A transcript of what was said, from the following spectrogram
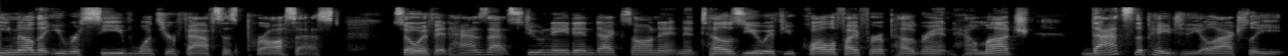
email that you receive once your FAFSA is processed. So if it has that student aid index on it and it tells you if you qualify for a Pell Grant and how much, that's the page that you'll actually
